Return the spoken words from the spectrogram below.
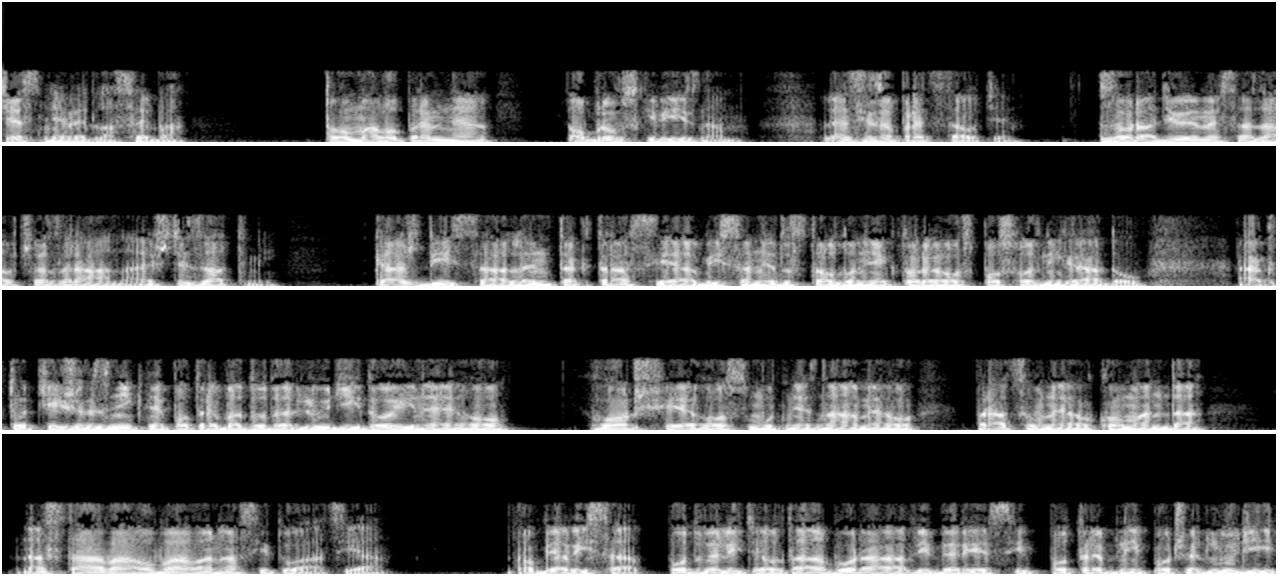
Tesne vedľa seba. To malo pre mňa obrovský význam. Len si to predstavte. Zoraďujeme sa zavčas rána, ešte za tmy. Každý sa len tak trasie, aby sa nedostal do niektorého z posledných radov. Ak totiž vznikne potreba dodať ľudí do iného, horšieho, smutne známeho pracovného komanda, nastáva obávaná situácia. Objaví sa podveliteľ tábora a vyberie si potrebný počet ľudí,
